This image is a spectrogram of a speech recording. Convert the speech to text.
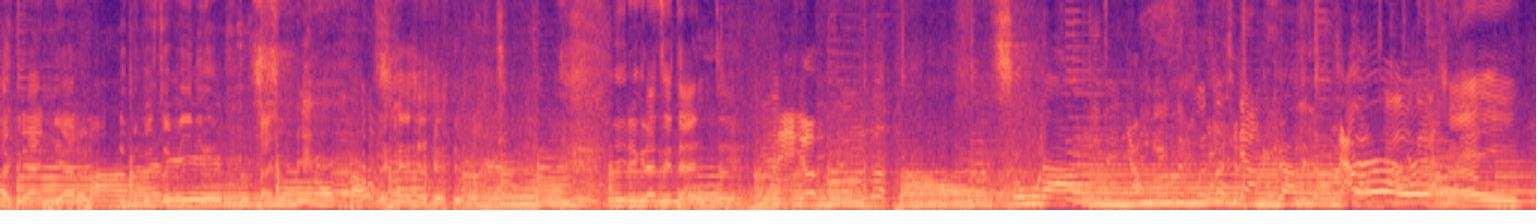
Ah, grande, allora dopo questo video. Ti ringrazio tanto. Prego. Ciao. Ciao.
